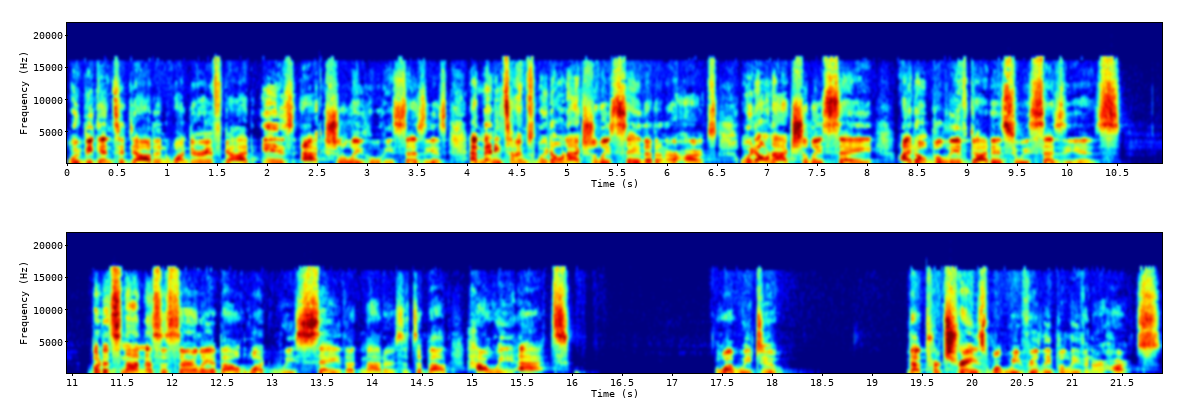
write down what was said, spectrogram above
We begin to doubt and wonder if God is actually who He says He is. And many times we don't actually say that in our hearts. We don't actually say, I don't believe God is who He says He is. But it's not necessarily about what we say that matters, it's about how we act, what we do that portrays what we really believe in our hearts.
